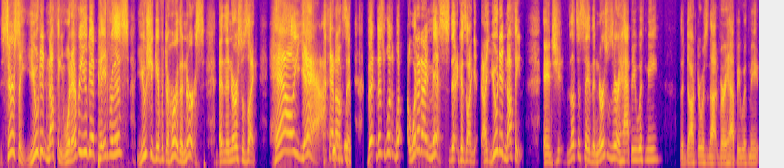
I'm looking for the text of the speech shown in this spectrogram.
Seriously, you did nothing. Whatever you get paid for this, you should give it to her, the nurse. And the nurse was like, Hell yeah. And I'm saying, This what, what what did I miss? Because like you did nothing. And she let's just say the nurse was very happy with me. The doctor was not very happy with me,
